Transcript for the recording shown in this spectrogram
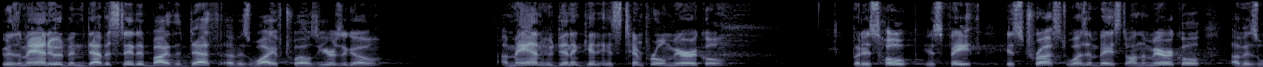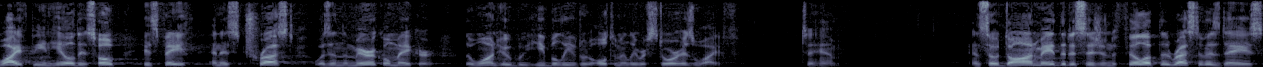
He was a man who had been devastated by the death of his wife 12 years ago a man who didn't get his temporal miracle, but his hope, his faith, his trust wasn't based on the miracle of his wife being healed. His hope, his faith, and his trust was in the miracle maker, the one who he believed would ultimately restore his wife to him. And so Don made the decision to fill up the rest of his days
